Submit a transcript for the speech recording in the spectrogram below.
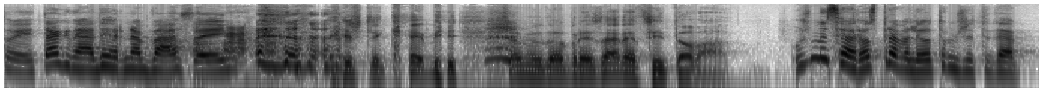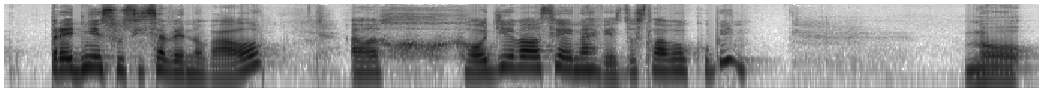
To je tak nádherná báseň. Ešte keby som ju dobre zarecitoval. Už sme sa rozprávali o tom, že teda prednesu si sa venoval. Chodieval si aj na Hviezdoslavov Kubín? No,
